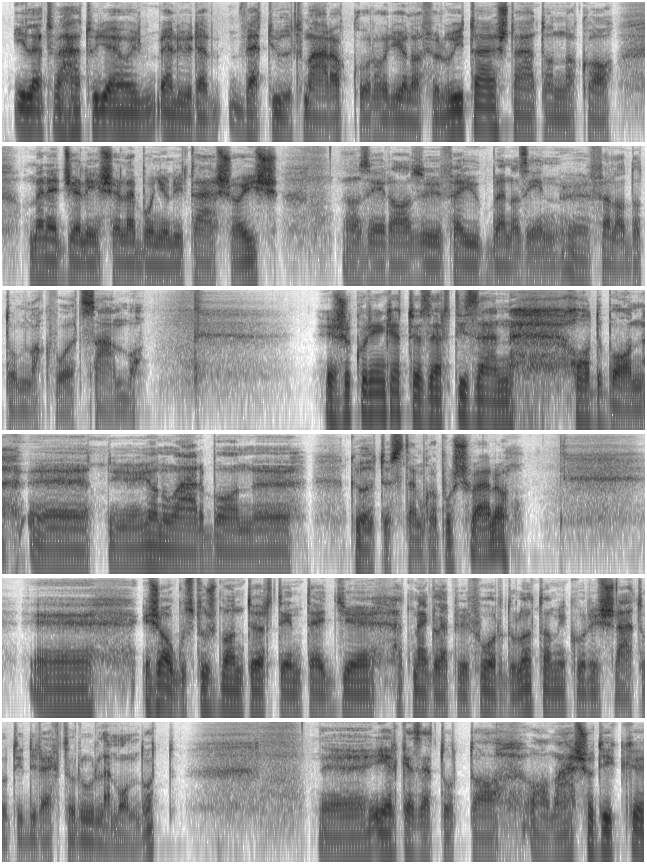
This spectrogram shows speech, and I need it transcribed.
illetve hát ugye, hogy előre vetült már akkor, hogy jön a felújítás, tehát annak a menedzselése, lebonyolítása is azért az ő fejükben az én feladatomnak volt számba. És akkor én 2016-ban, januárban költöztem Kaposvára, és augusztusban történt egy hát meglepő fordulat, amikor is Rátóti direktor úr lemondott. Érkezett ott a, a második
